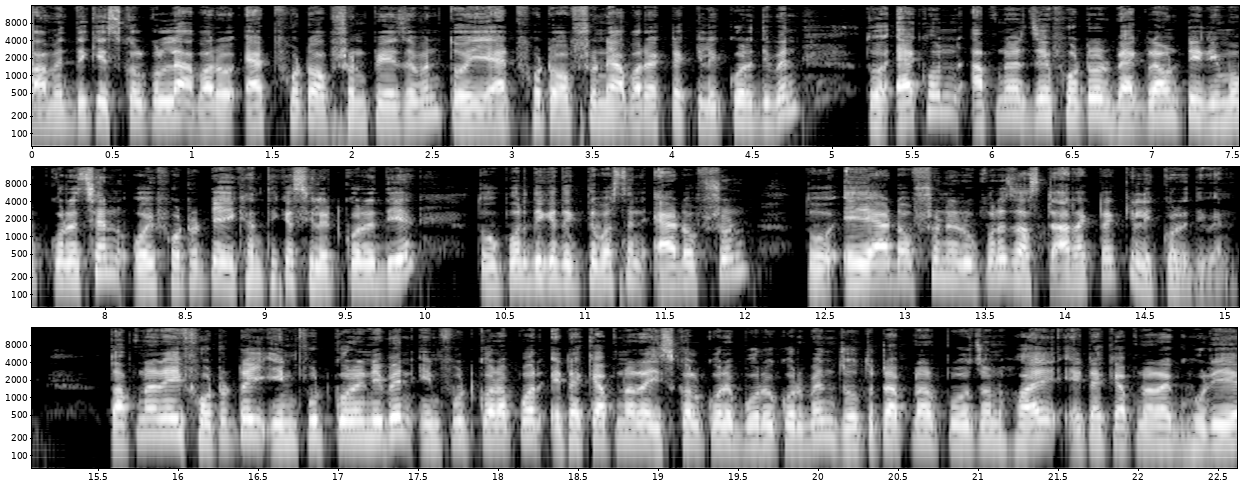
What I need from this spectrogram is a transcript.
বামের দিকে স্ক্রল করলে আবারও অ্যাড ফটো অপশন পেয়ে যাবেন। তো এই অ্যাড ফটো অপশনে আবারও একটা ক্লিক করে দিবেন। তো এখন আপনার যে ফটোর ব্যাকগ্রাউন্ডটি রিমুভ করেছেন, ওই ফটোটি এখান থেকে সিলেক্ট করে দিয়ে, তো উপর দিকে দেখতে পাচ্ছেন অ্যাড অপশন তো এই অ্যাড অপশনের উপরে জাস্ট আর একটা ক্লিক করে দিবেন। তো আপনারা এই ফটোটাই ইনপুট করে নেবেন। ইনপুট করার পর এটাকে আপনারা স্কল করে বড় করবেন। যতটা আপনার প্রয়োজন হয়, এটাকে আপনারা ঘুরিয়ে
